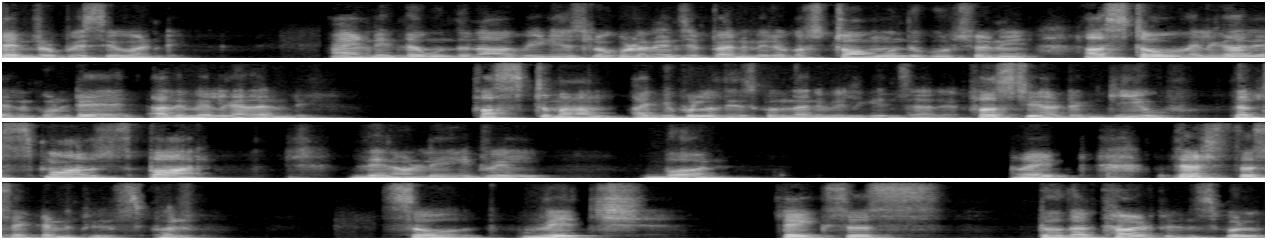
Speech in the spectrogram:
టెన్ రూపీస్ ఇవ్వండి. అండ్ ఇంతకుముందు నా వీడియోస్లో కూడా నేను చెప్పాను మీరు ఒక స్టవ్ ముందు కూర్చొని ఆ స్టవ్ వెలగాలి అనుకుంటే అది వెలగదండి. ఫస్ట్ మనం అగ్గిపుల్ల తీసుకుని దాన్ని వెలిగించాలి. First you have to give that small spark then only it will burn right that's the second principle so which takes us to the third principle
